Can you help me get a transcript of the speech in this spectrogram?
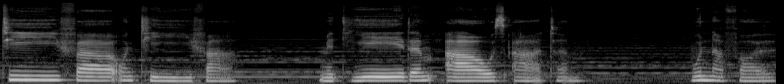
Tiefer und tiefer mit jedem Ausatmen. Wundervoll.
